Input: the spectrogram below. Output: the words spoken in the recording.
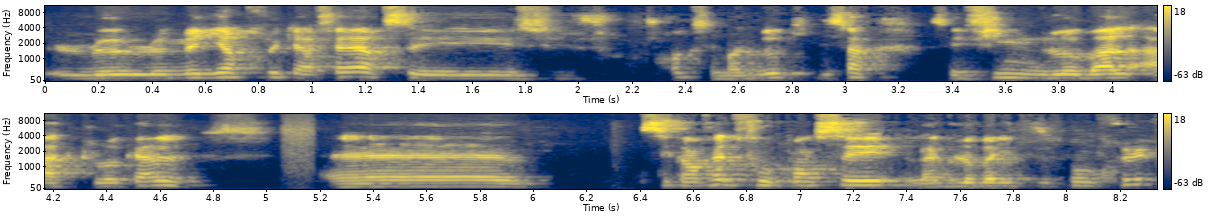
le, meilleur truc à faire, c'est, crois que c'est McDo qui dit ça, c'est think global, act local. Euh, c'est qu'en fait, il faut penser la globalité de ton truc,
